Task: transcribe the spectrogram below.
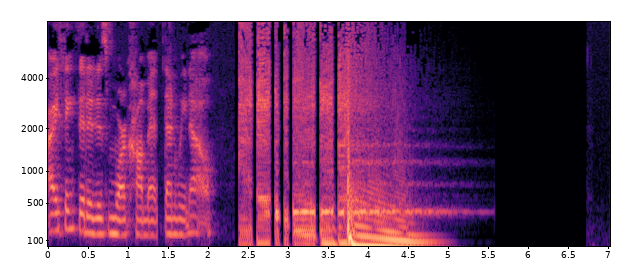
I think that it is more common than we know.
